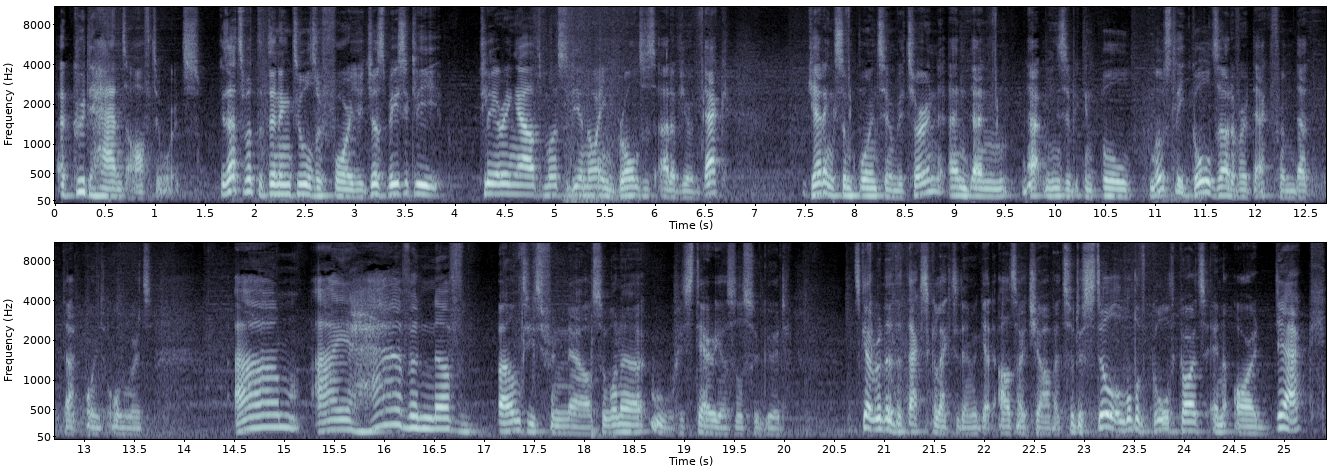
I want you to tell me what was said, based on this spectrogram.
a good hand afterwards. Because that's what the thinning tools are for. You're just basically clearing out most of the annoying bronzes out of your deck, getting some points in return, and then that means that we can pull mostly golds out of our deck from that, that point onwards. Um, I have enough bounties for now, so wanna... Ooh, Hysteria is also good. Let's get rid of the tax collector and we get Azar Javed. So there's still a lot of gold cards in our deck,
